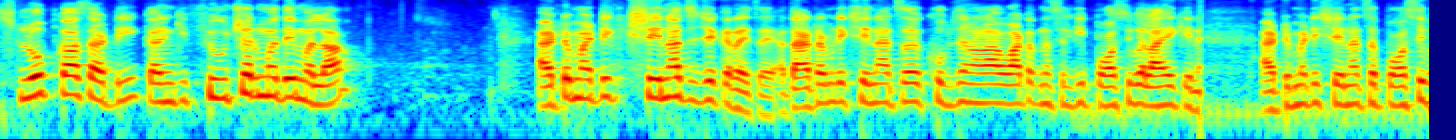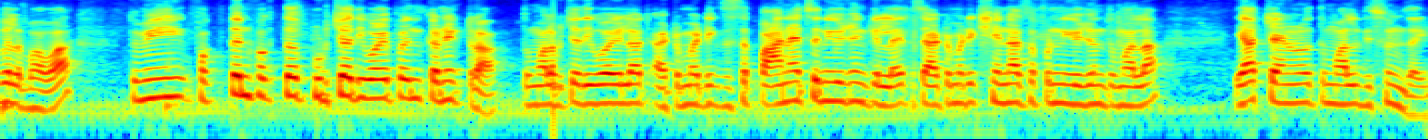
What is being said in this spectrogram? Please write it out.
स्लोप कासाठी कारण की फ्युचरमध्ये मला ॲटोमॅटिक शेणाचं जे करायचं आहे आता ॲटोमॅटिक शेणाचं खूप जणांना वाटत नसेल की पॉसिबल आहे की नाही. ॲटोमॅटिक शेणाचं पॉसिबल व्हावा. तुम्ही फक्त आणि फक्त पुढच्या दिवाळीपर्यंत कनेक्ट राहा. तुम्हाला पुढच्या दिवाळीला ॲटोमॅटिक जसं पाण्याचं नियोजन केलं आहे तसं ॲटोमॅटिक शेणाचं पण नियोजन तुम्हाला याच चॅनलवर तुम्हाला दिसून जाईल.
